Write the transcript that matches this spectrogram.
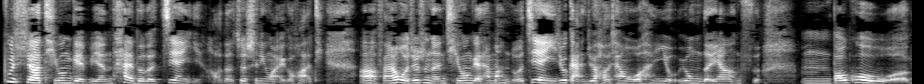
不需要提供给别人太多的建议。好的，这是另外一个话题啊，反正我就是能提供给他们很多建议，就感觉好像我很有用的样子。嗯，包括我，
